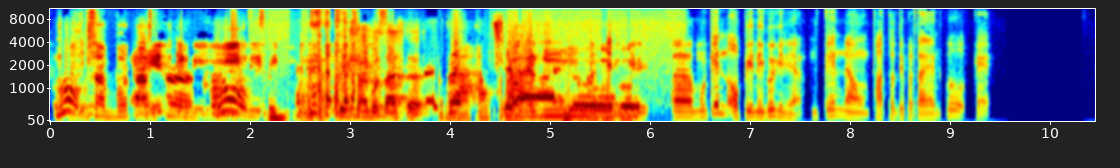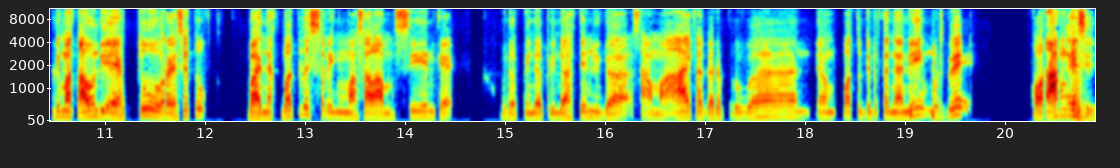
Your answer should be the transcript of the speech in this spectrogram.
Oh, Jadi- Nah, sabotase. Oh. sabotase. Rahasia Wah, lagi. eh, mungkin opini gue gini ya mungkin yang patut dipertanyaanku kayak lima tahun di F2 race tuh banyak banget lah sering masalah mesin kayak udah pindah-pindah tim juga sama aja kagak ada perubahan yang patut dipertanyakan ini menurut gue orangnya sih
